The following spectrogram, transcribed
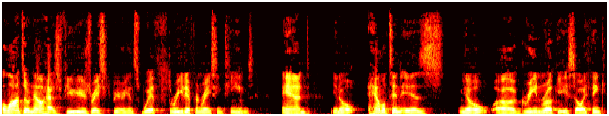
Alonso now has a few years race experience with three different racing teams, and you know Hamilton is you know a green rookie. So I think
